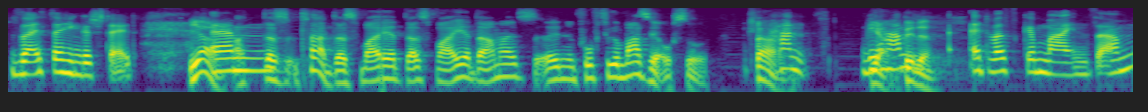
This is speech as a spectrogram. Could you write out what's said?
sei es dahingestellt. Ja, ähm, das, klar, das war ja, das war ja damals in den 50er war es ja auch so. Klar. Hans, wir ja, haben bitte. etwas gemeinsam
